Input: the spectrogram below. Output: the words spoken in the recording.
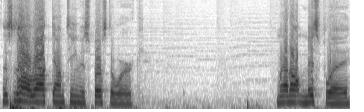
This is how a lockdown team is supposed to work. When I don't misplay.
